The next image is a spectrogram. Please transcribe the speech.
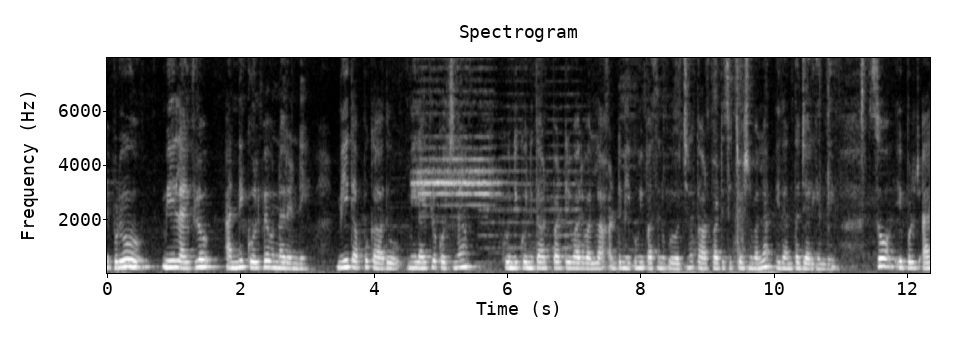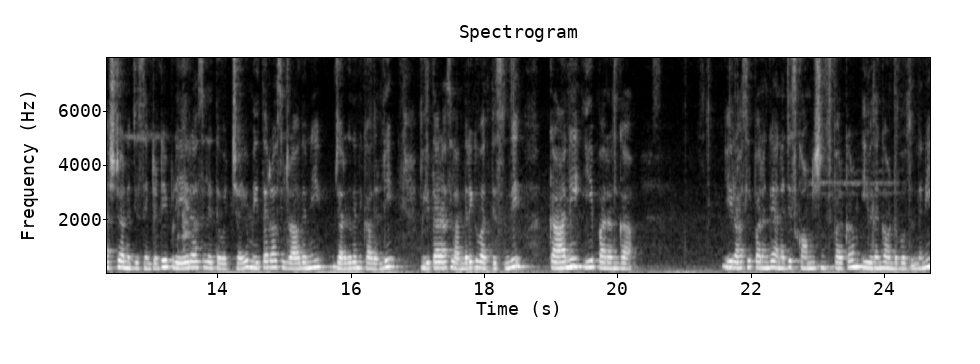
ఇప్పుడు మీ లైఫ్లో అన్నీ కోల్పోయి ఉన్నారండి. మీ తప్పు కాదు. మీ లైఫ్లోకి వచ్చిన కొన్ని కొన్ని థర్డ్ పార్టీ వారి వల్ల అంటే మీకు మీ పర్సన్కి వచ్చిన థర్డ్ పార్టీ సిచ్యువేషన్ వల్ల ఇదంతా జరిగింది. సో ఇప్పుడు యాస్ట్రో ఎనర్జీస్ ఏంటంటే ఇప్పుడు ఏ రాశులు అయితే వచ్చాయో మిగతా రాశులు రాదని జరగదని కాదండి. మిగతా రాశులు అందరికీ వర్తిస్తుంది. కానీ ఈ పరంగా ఈ రాశుల పరంగా ఎనర్జీస్ కాంబినేషన్స్ ప్రకారం ఈ విధంగా ఉండబోతుందని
